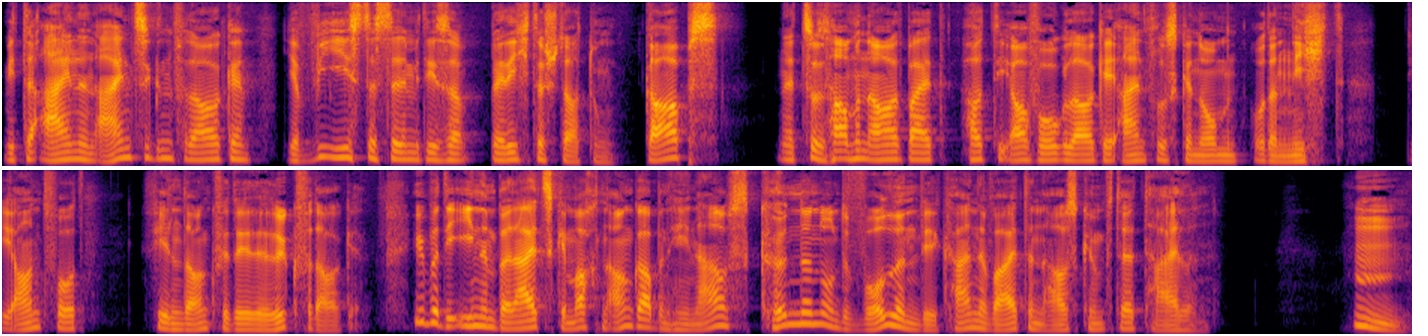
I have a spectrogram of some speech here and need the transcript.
mit der einen einzigen Frage, ja, wie ist es denn mit dieser Berichterstattung? Gab es eine Zusammenarbeit? Hat die AVOGL AG Einfluss genommen oder nicht? Die Antwort, vielen Dank für Ihre Rückfrage. Über die Ihnen bereits gemachten Angaben hinaus können und wollen wir keine weiteren Auskünfte erteilen. Hm.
